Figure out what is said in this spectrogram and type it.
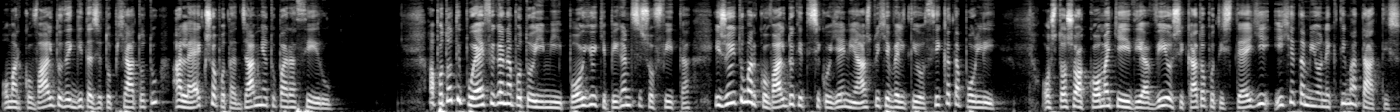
ο Μαρκοβάλτο δεν κοίταζε το πιάτο του, αλλά έξω από τα τζάμια του παραθύρου. Από τότε που έφυγαν από το ημιυπόγειο και πήγαν στη Σοφίτα, η ζωή του Μαρκοβάλντο και της οικογένειάς του είχε βελτιωθεί κατά πολύ. Ωστόσο ακόμα και η διαβίωση κάτω από τη στέγη είχε τα μειονεκτήματά της.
